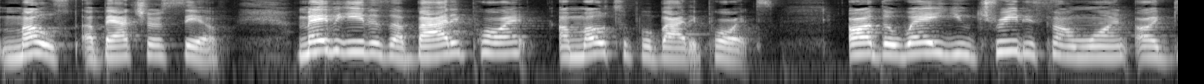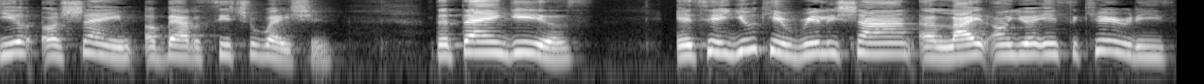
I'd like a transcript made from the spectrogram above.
most about yourself. Maybe it is a body part or multiple body parts, or the way you treated someone, or guilt or shame about a situation. The thing is, until you can really shine a light on your insecurities,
